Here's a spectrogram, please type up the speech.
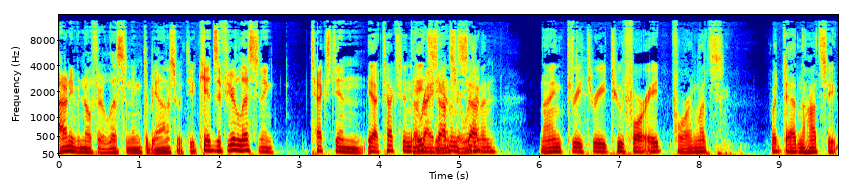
I don't even know if they're listening, to be honest with you. Kids, if you're listening, text in. Yeah. Text in The right answer, would you? 877 933 2484 and let's put Dad in the hot seat.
